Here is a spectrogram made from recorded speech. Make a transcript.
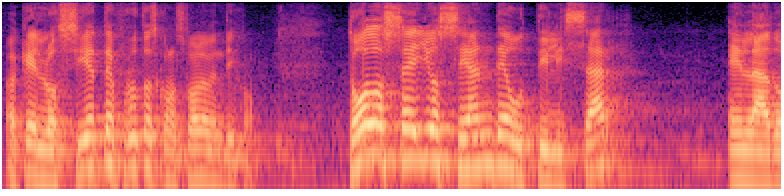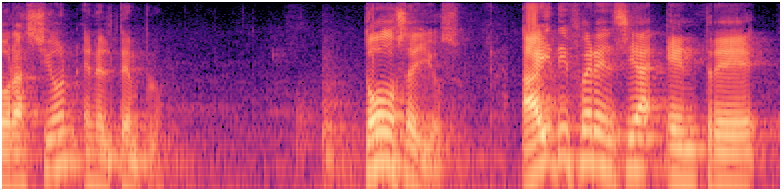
Ok, los siete frutos con los cuales bendijo. Todos ellos se han de utilizar en la adoración en el templo. Todos ellos. Hay diferencia entre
